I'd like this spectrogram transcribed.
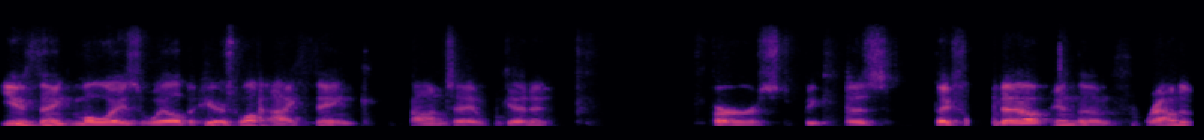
You think Moyes will, but here's why I think Conte will get it first because they flamed out in the round of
